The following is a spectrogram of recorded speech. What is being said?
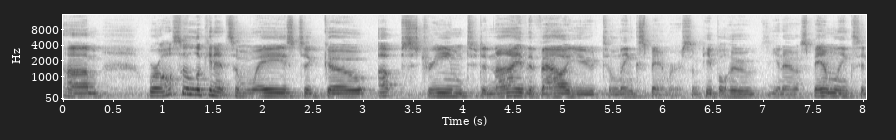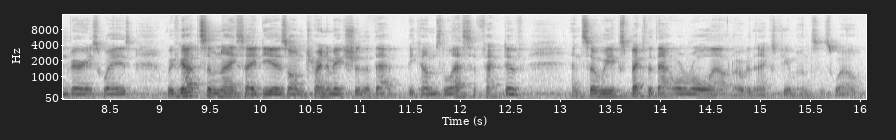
Um, we're also looking at some ways to go upstream to deny the value to link spammers. Some people who, you know, spam links in various ways. We've got some nice ideas on trying to make sure that that becomes less effective, and so we expect that that will roll out over the next few months as well.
